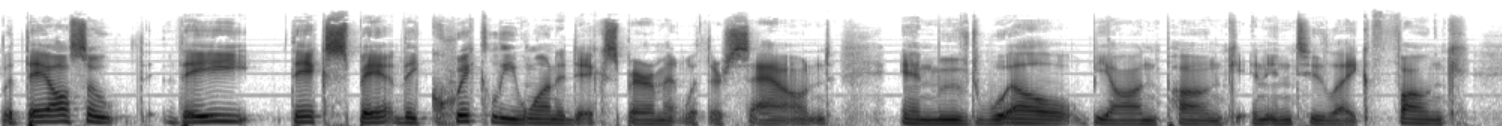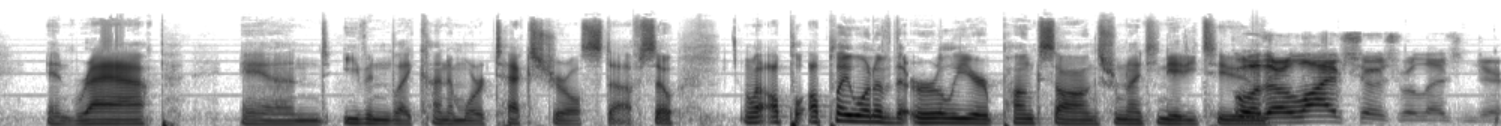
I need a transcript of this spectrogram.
But they also they they expand they quickly wanted to experiment with their sound and moved well beyond punk and into like funk and rap and even like kind of more textural stuff. So well, I'll, pl- I'll play one of the earlier punk songs from 1982. Well, their live shows were legendary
